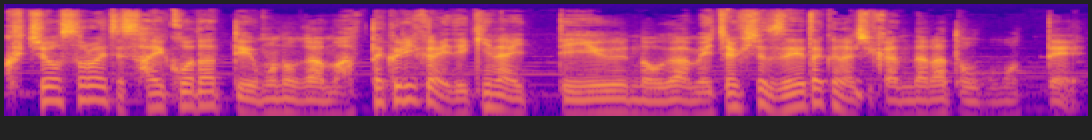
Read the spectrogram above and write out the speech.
口を揃えて最高だっていうものが全く理解できないっていうのがめちゃくちゃ贅沢な時間だなと思って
